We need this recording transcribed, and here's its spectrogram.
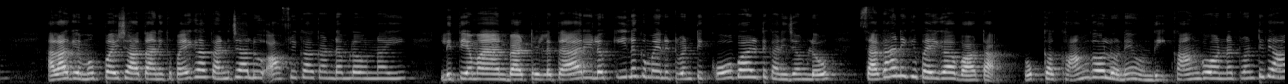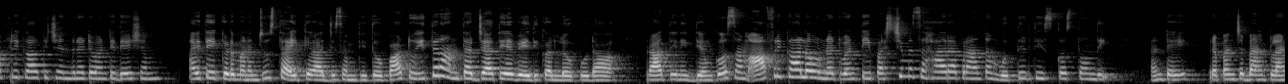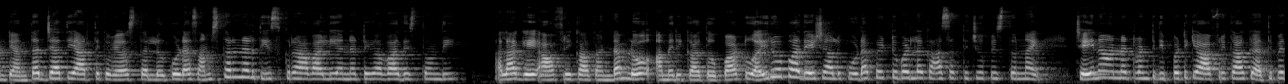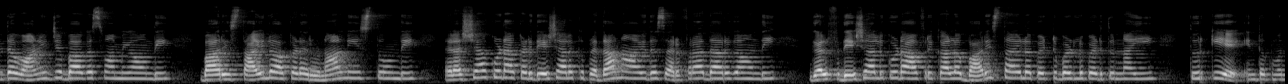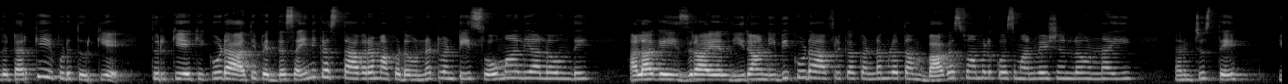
అలాగే ముప్పై శాతానికి పైగా ఖనిజాలు ఆఫ్రికా ఖండంలో ఉన్నాయి. లిథియం అయాన్ బ్యాటరీల తయారీలో కీలకమైనటువంటి కోబాల్ట్ ఖనిజంలో సగానికి పైగా వాటా ఒక్క కాంగోలోనే ఉంది. కాంగో అన్నటువంటిది ఆఫ్రికాకి చెందినటువంటి దేశం. అయితే ఇక్కడ మనం చూస్తే ఐక్యరాజ్య సమితితో పాటు ఇతర అంతర్జాతీయ వేదికల్లో కూడా ప్రాతినిధ్యం కోసం ఆఫ్రికాలో ఉన్నటువంటి పశ్చిమ సహారా ప్రాంతం ఒత్తిడి తీసుకొస్తోంది. అంటే ప్రపంచ బ్యాంక్ లాంటి అంతర్జాతీయ ఆర్థిక వ్యవస్థల్లో కూడా సంస్కరణలు తీసుకురావాలి అన్నట్టుగా వాదిస్తోంది. అలాగే ఆఫ్రికా ఖండంలో అమెరికాతో పాటు ఐరోపా దేశాలు కూడా పెట్టుబడులకు ఆసక్తి చూపిస్తున్నాయి. చైనా అన్నటువంటిది ఇప్పటికీ ఆఫ్రికాకి అతిపెద్ద వాణిజ్య భాగస్వామిగా ఉంది. భారీ స్థాయిలో అక్కడ రుణాల్ని ఇస్తూ ఉంది రష్యా కూడా అక్కడి దేశాలకు ప్రధాన ఆయుధ సరఫరాదారుగా ఉంది. గల్ఫ్ దేశాలు కూడా ఆఫ్రికాలో భారీ స్థాయిలో పెట్టుబడులు పెడుతున్నాయి. తుర్కియే ఇంతకుముందు టర్కీ ఇప్పుడు తుర్కియే. తుర్కియేకి కూడా అతిపెద్ద సైనిక స్థావరం అక్కడ ఉన్నటువంటి సోమాలియాలో ఉంది. అలాగే ఇజ్రాయెల్ ఇరాన్ ఇవి కూడా ఆఫ్రికా ఖండంలో తమ భాగస్వాముల కోసం అన్వేషణలో ఉన్నాయి. మనం చూస్తే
